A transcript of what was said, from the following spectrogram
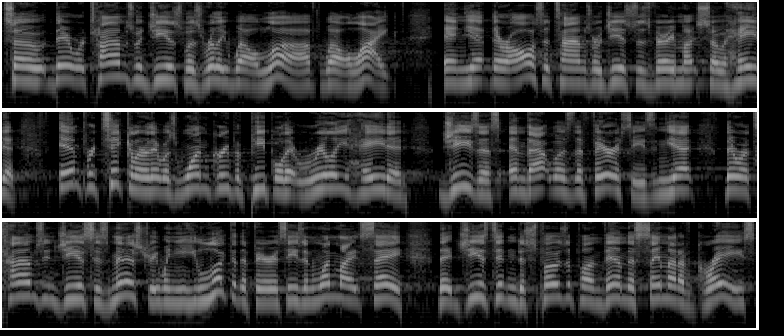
So there were times when Jesus was really well loved, well liked, and yet there were also times where Jesus was very much so hated. In particular, there was one group of people that really hated Jesus, and that was the Pharisees. And yet, there were times in Jesus' ministry when he looked at the Pharisees, and one might say that Jesus didn't dispose upon them the same amount of grace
